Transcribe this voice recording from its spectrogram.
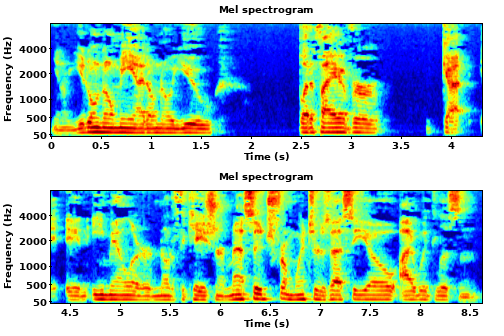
you know, you don't know me, I don't know you, but if I ever got an email or notification or message from Winters SEO, I would listen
